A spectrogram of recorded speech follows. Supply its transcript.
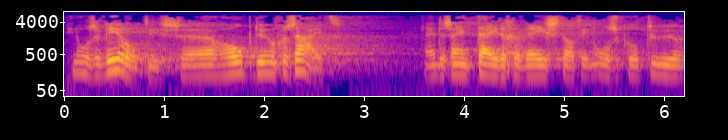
In onze wereld is uh, hoop dun gezaaid. er zijn tijden geweest dat in onze cultuur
